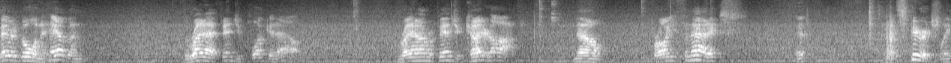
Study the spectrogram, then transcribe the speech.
Better go into heaven the right eye offends you, pluck it out. The Right arm offends you, cut it off. Now, for all you fanatics, spiritually,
